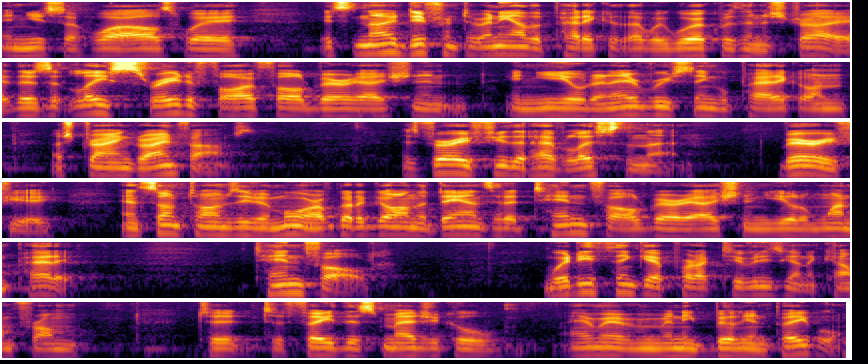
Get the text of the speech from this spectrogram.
in New South Wales where it's no different to any other paddock that we work with in Australia. There's at least three to five-fold variation in, in yield in every single paddock on Australian grain farms. There's very few that have less than that, very few and sometimes even more. I've got a guy on the downs that had tenfold variation in yield in one paddock. Tenfold. Where do you think our productivity is going to come from to, to feed this magical however many billion people?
